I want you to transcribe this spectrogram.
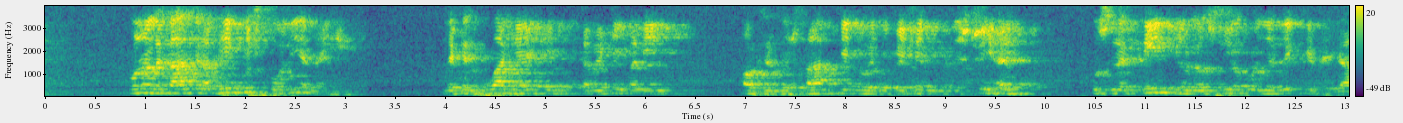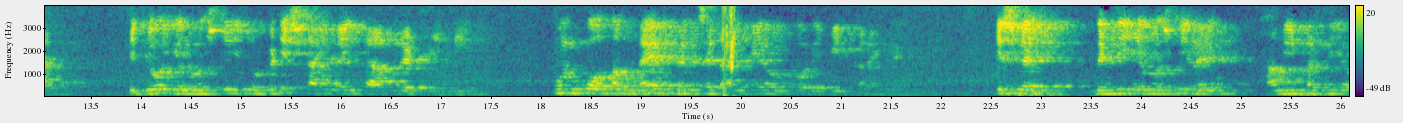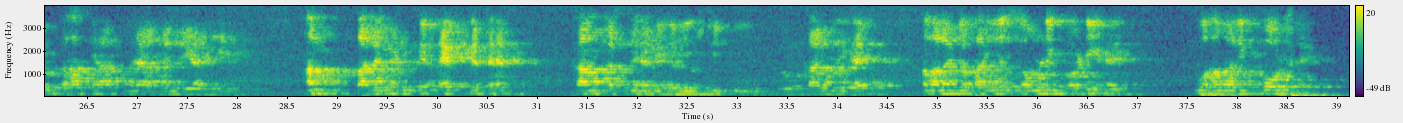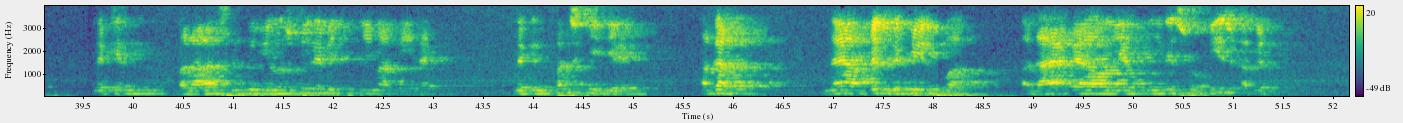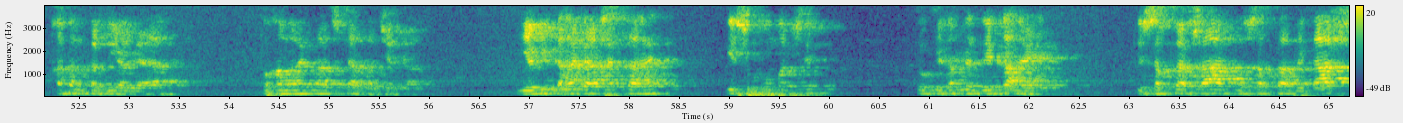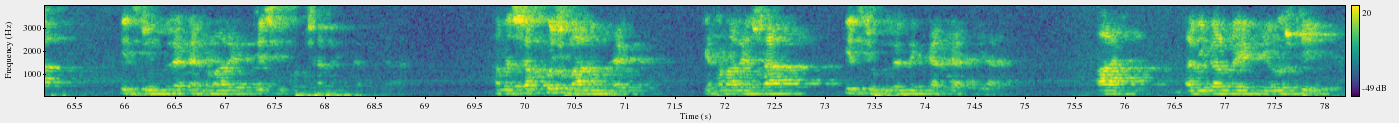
انہوں نے کہا کہ ابھی کچھ بولیے نہیں، لیکن ہوا یہ کہ کمیٹی بنی۔ اور ہندوستان کی جو ایجوکیشن منسٹری ہے، اس نے تین یونیورسٹیوں کو یہ لکھ کے بھیجا کہ جو یونیورسٹی جو برٹش ٹائم میں انکارپوریٹ ہوئی تھی، ان کو ہم نئے بل سے لائیں گے اور ان کو ریپیل کریں گے۔ اس میں دہلی یونیورسٹی نے حامی بھر لی اور کہا کہ آپ نیا بل لے آئیے۔ ہم پارلیمنٹ کے ایکٹ کے تحت کام کرتے ہیں علی گڑھ یونیورسٹی کی جو کاروائی ہے ہمارا جو ہائیسٹ گورننگ باڈی ہے، وہ ہماری کورٹ ہے۔ لیکن بنارس ہندو یونیورسٹی نے بھی قیمہ دی ہے۔ لیکن فرض کیجیے، اگر نیا بل ریپیل ہوا لایا گیا اور یہ انیس سو بیس کا بل ختم کر دیا گیا، تو ہمارے پاس کیا بچے گا؟ یہ بھی کہا جا سکتا ہے اس حکومت سے، کیونکہ ہم نے دیکھا ہے کہ سب کا ساتھ اور سب کا وکاس اس جملے نے ہمارے جسم کو چھن کر دیا۔ ہمیں سب کچھ معلوم ہے کہ ہمارے ساتھ اس جملے نے کیا کیا کیا ہے۔ آج علی گڑھ میں ایک یونیورسٹی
